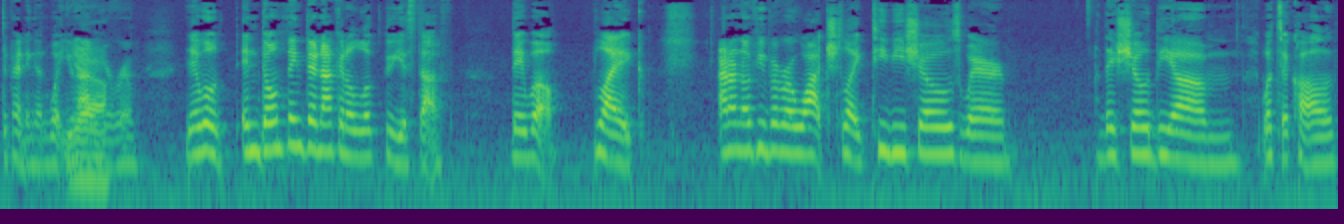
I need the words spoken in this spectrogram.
depending on what you have in your room. They will and don't think they're not going to look through your stuff. They will. Like I don't know if you've ever watched like TV shows where they showed the um what's it called?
